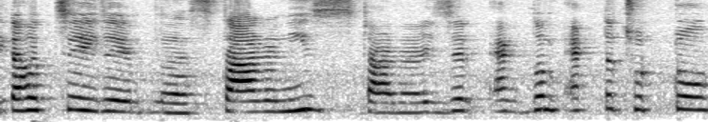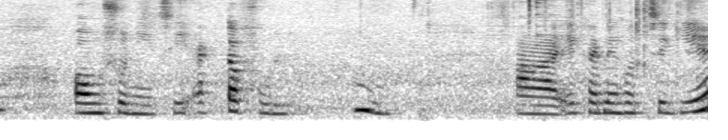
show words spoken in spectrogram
এটা হচ্ছে এই যে স্টার আনিজ স্টার একদম একটা ছোট্ট অংশ নিয়েছি, একটা ফুল, হুম। আর এখানে হচ্ছে গিয়ে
